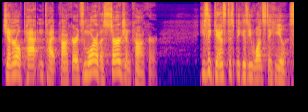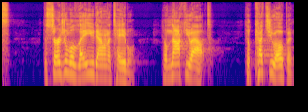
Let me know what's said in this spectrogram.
General Patton type conqueror. It's more of a surgeon conqueror. He's against us because he wants to heal us. The surgeon will lay you down on a table, he'll knock you out, he'll cut you open,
